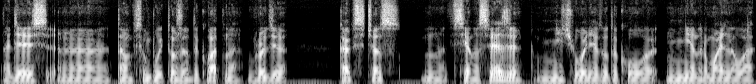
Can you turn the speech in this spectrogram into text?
Надеюсь, э, там все будет тоже адекватно. Вроде как сейчас все на связи, ничего нету такого ненормального,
